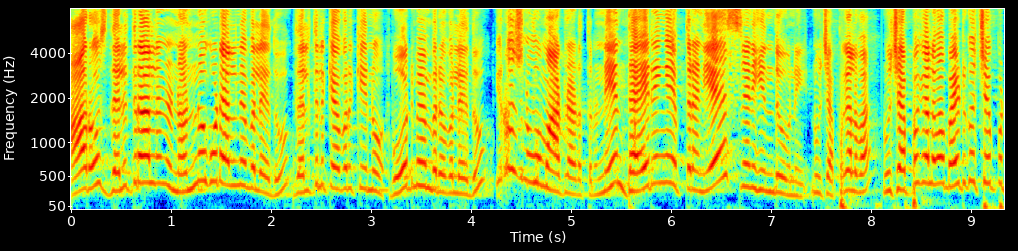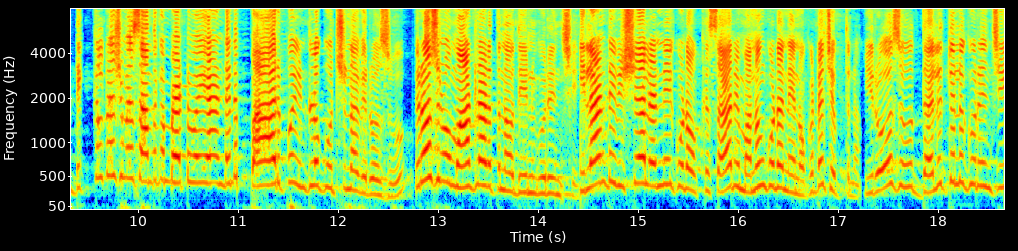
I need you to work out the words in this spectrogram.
ఆ రోజు దళితురాలను నన్ను కూడా వెళ్ళనివ్వలేదు దళితులకు ఎవరికి నువ్వు బోర్డు మెంబర్ ఇవ్వలేదు. ఈ రోజు నువ్వు మాట్లాడుతున్నావు. నేను ధైర్యంగా చెప్తున్నాను. ఎస్ నేను హిందువుని. నువ్వు చెప్పగలవా? నువ్వు చెప్పగలవా? బయటకు వచ్చి చెప్పు డిక్లరేషన్ మీద సంతకం పెట్టవయ్యా అంటే పారిపోయి ఇంట్లో కూర్చున్నావు ఈ రోజు ఈ రోజు నువ్వు మాట్లాడుతున్నావు దీని గురించి. ఇలాంటి విషయాలన్నీ కూడా ఒక్కసారి మనం కూడా నేను ఒకటే చెప్తున్నా. ఈ రోజు దళితుల గురించి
